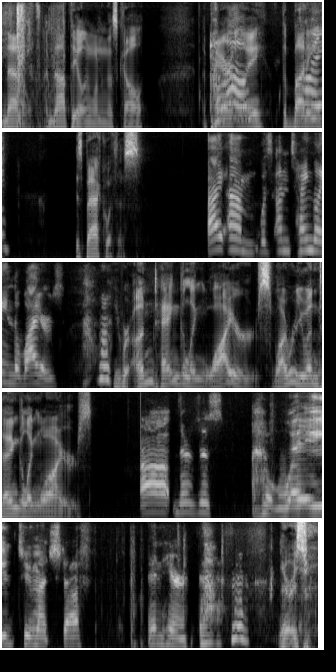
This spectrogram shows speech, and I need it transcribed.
No, I'm not the only one in this call. Apparently, the bunny Hi. is back with us. I um was untangling the wires. You were untangling wires. Why were you untangling wires? Uh, there's just way too much stuff in here. There is.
